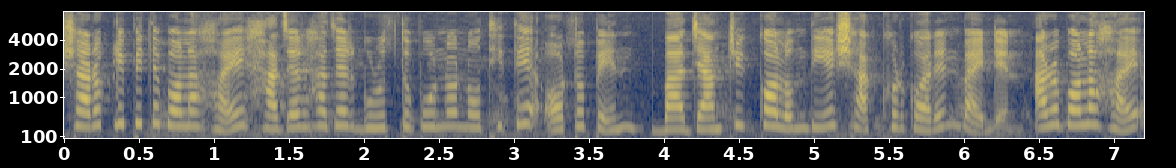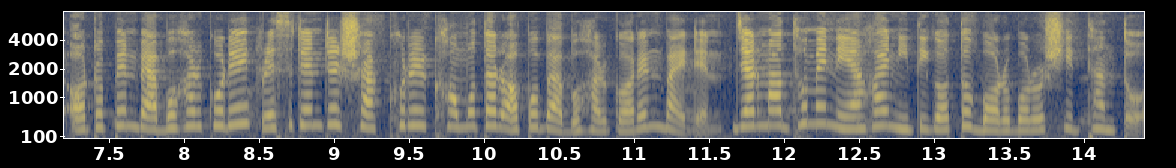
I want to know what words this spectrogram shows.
স্মারকলিপিতে বলা হয় হাজার হাজার গুরুত্বপূর্ণ নথিতে অটোপেন বা যান্ত্রিক কলম দিয়ে স্বাক্ষর করেন বাইডেন। আরও বলা হয় অটোপেন ব্যবহার করে প্রেসিডেন্টের স্বাক্ষরের ক্ষমতার অপব্যবহার করেন বাইডেন যার মাধ্যমে নেওয়া হয় নীতিগত বড় বড় সিদ্ধান্ত।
